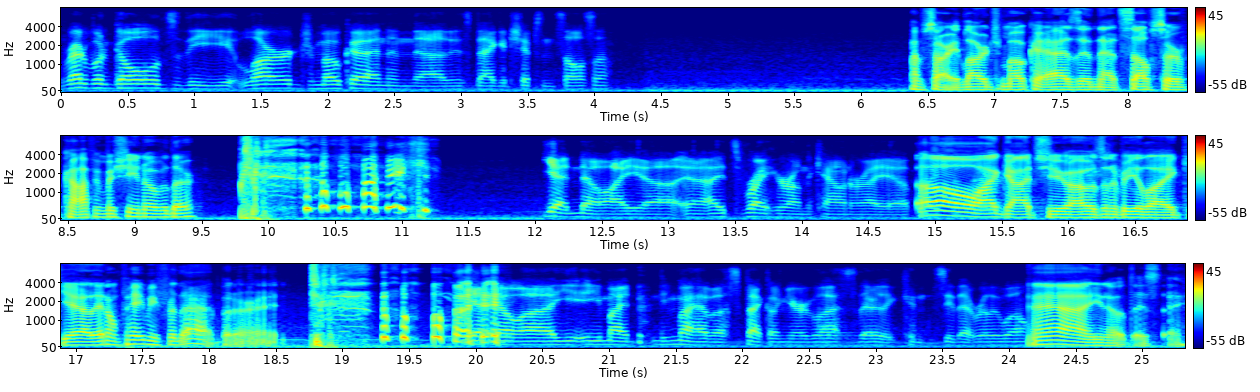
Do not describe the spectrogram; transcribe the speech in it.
Redwood Golds, the large mocha, and then uh, this bag of chips and salsa? I'm sorry, large mocha, as in that self-serve coffee machine over there. like, Yeah, no, I uh, uh, it's right here on the counter. I uh, oh. I got you. I was gonna be like, yeah, they don't pay me for that, but all right. yeah, no, uh, you, you might you might have a speck on your glasses there that you couldn't see that really well. Yeah, you know what they say.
